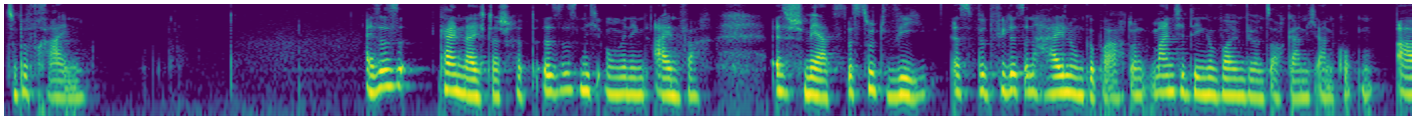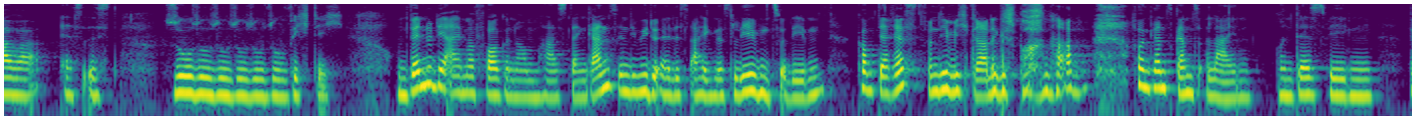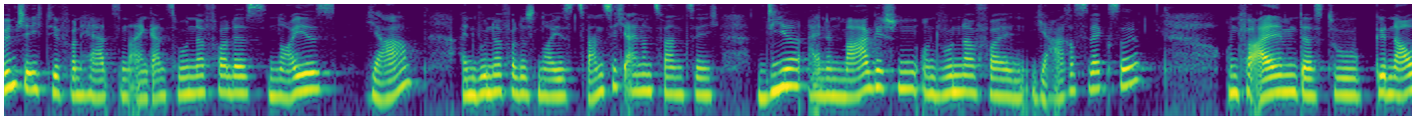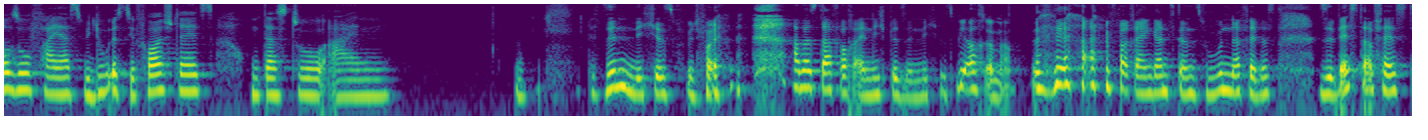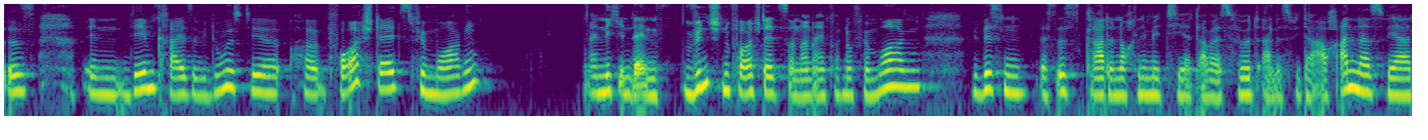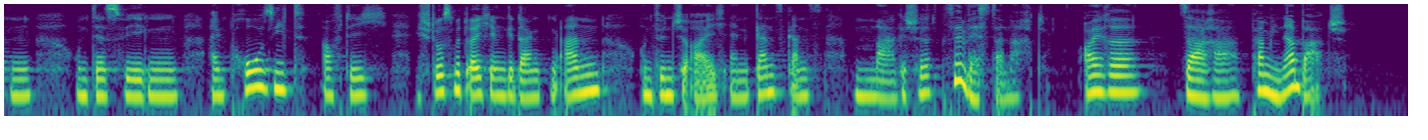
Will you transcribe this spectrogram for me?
zu befreien. Es ist kein leichter Schritt. Es ist nicht unbedingt einfach. Es schmerzt, es tut weh. Es wird vieles in Heilung gebracht und manche Dinge wollen wir uns auch gar nicht angucken. Aber es ist so, so, so, so, so, so wichtig. Und wenn du dir einmal vorgenommen hast, dein ganz individuelles eigenes Leben zu leben, kommt der Rest, von dem ich gerade gesprochen habe, von ganz, ganz allein. Und deswegen wünsche ich dir von Herzen ein ganz wundervolles neues Jahr, ein wundervolles neues 2021, dir einen magischen und wundervollen Jahreswechsel und vor allem, dass du genauso feierst, wie du es dir vorstellst und dass du ein besinnliches, aber es darf auch ein nicht besinnliches, wie auch immer. Einfach ein ganz, ganz wundervolles Silvesterfest ist, in dem Kreise, wie du es dir vorstellst für morgen nicht in deinen Wünschen vorstellst, sondern einfach nur für morgen. Wir wissen, es ist gerade noch limitiert, aber es wird alles wieder auch anders werden und deswegen ein Prosit auf dich. Ich stoße mit euch in Gedanken an und wünsche euch eine ganz, ganz magische Silvesternacht. Eure Sarah Pamina Bartsch.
